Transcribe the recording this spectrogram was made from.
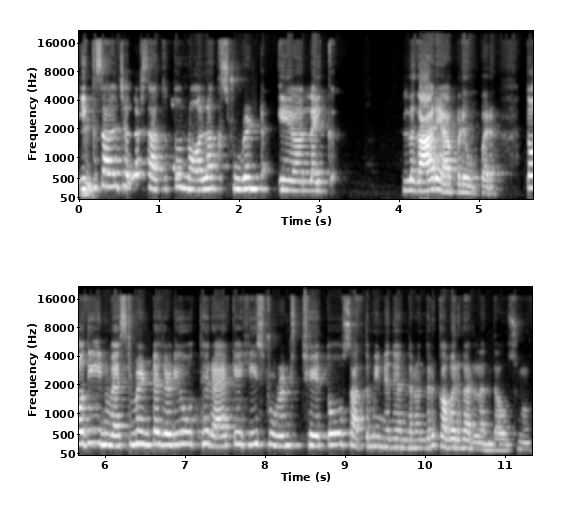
ਇੱਕ। ਸਾਲ ਚ ਅਗਰ 7 ਤੋਂ 9 ਲੱਖ ਸਟੂਡੈਂਟ ਲਾਈਕ ਲਗਾ ਰਿਹਾ ਆਪਣੇ ਉੱਪਰ ਤਾਂ ਉਹਦੀ ਇਨਵੈਸਟਮੈਂਟ ਹੈ ਜਿਹੜੀ ਉਹ ਉੱਥੇ ਰਹਿ ਕੇ ਹੀ ਸਟੂਡੈਂਟ 6 ਤੋਂ 7 ਮਹੀਨੇ ਦੇ ਅੰਦਰ ਅੰਦਰ ਕਵਰ ਕਰ ਲੈਂਦਾ ਉਸ ਨੂੰ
